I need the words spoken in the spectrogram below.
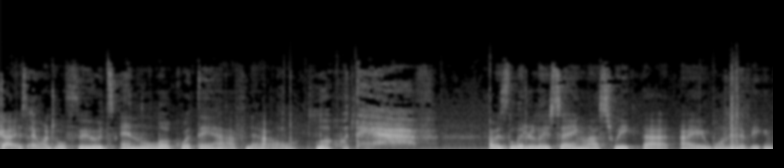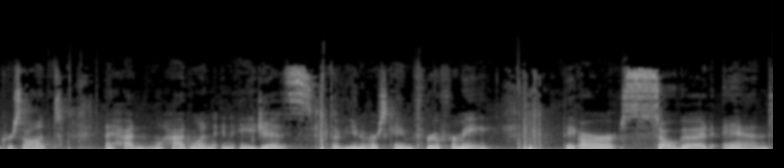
Guys, I went to Whole Foods and look what they have now. Look what they have. I was literally saying last week that I wanted a vegan croissant. I hadn't had one in ages. The universe came through for me. They are so good and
